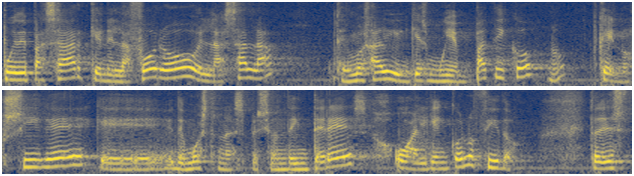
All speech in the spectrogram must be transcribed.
puede pasar que en el aforo o en la sala tenemos a alguien que es muy empático, que nos sigue, que demuestra una expresión de interés o alguien conocido. Entonces,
